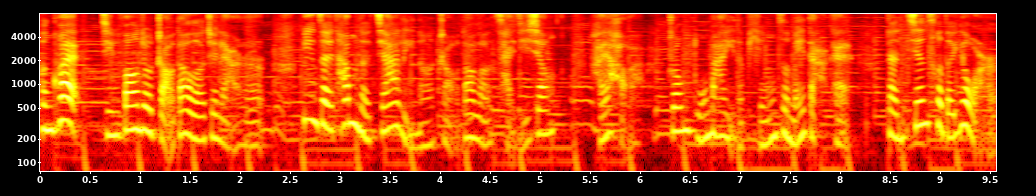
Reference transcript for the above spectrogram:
很快，警方就找到了这俩人，并在他们的家里呢找到了采集箱。还好啊，装毒蚂蚁的瓶子没打开，但监测的诱饵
